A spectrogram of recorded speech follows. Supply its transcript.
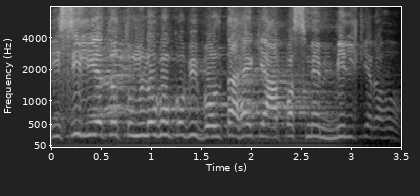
इसीलिए तो तुम लोगों को भी बोलता है कि आपस में मिल के रहो।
